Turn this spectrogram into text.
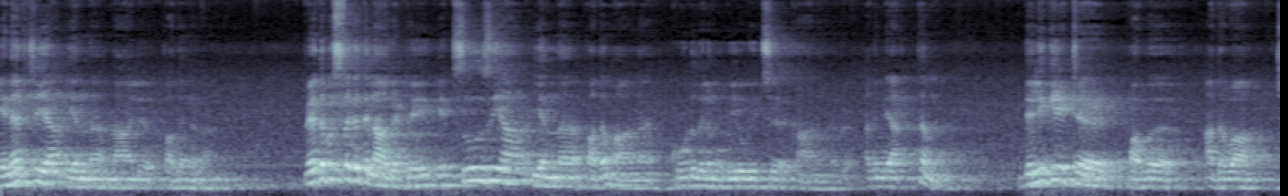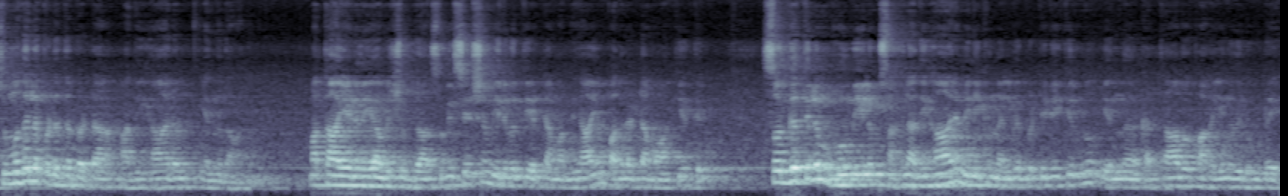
എനർജിയ എന്ന നാല് പദങ്ങളാണ്. വേദപുസ്തകത്തിലാകട്ടെ എക്സൂസിയ എന്ന പദമാണ് കൂടുതലും ഉപയോഗിച്ച് കാണുന്നത്. അതിന്റെ അർത്ഥം ഡെലിഗേറ്റഡ് പവർ അഥവാ ചുമതലപ്പെടുത്തപ്പെട്ട അധികാരം എന്നതാണ്. മത്തായി എഴുതിയ വിശുദ്ധ സുവിശേഷം ഇരുപത്തിയെട്ടാം അധ്യായം പതിനെട്ടാം വാക്യത്തിൽ സ്വർഗത്തിലും ഭൂമിയിലും സകല അധികാരം എനിക്ക് നൽകപ്പെട്ടിരിക്കുന്നു എന്ന് കർത്താവ് പറയുന്നതിലൂടെ.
